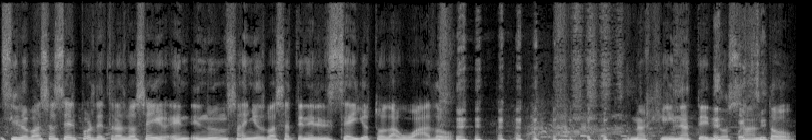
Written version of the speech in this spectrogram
Si lo vas a hacer por detrás, vas a ir, en, en unos años vas a tener el sello todo aguado. Imagínate, Dios Pues sí. santo.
